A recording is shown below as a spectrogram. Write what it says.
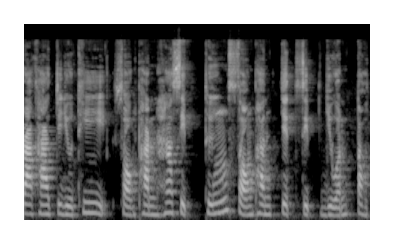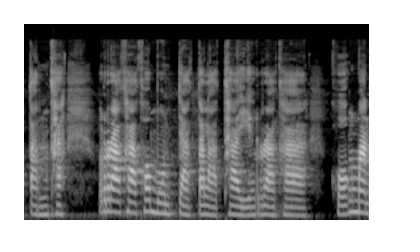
ราคาจะอยู่ที่ 2,050 ถึง 2,070 หยวนต่อตันค่ะ ราคาข้อมูลจากตลาดไทย ราคา ของมัน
